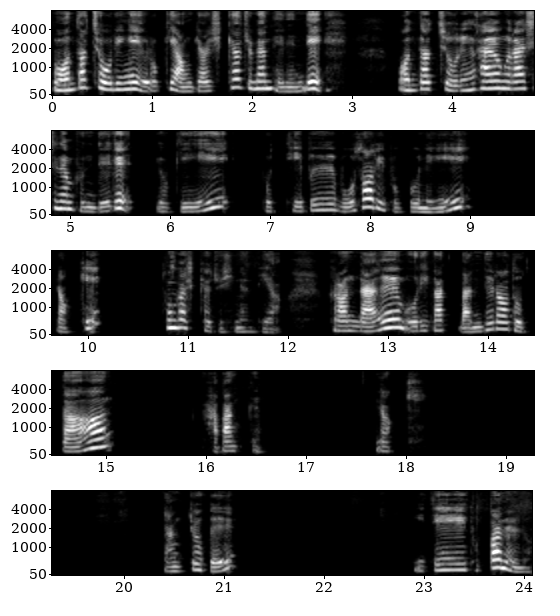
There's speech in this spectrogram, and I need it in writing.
원터치 오링에 이렇게 연결시켜주면 되는데 원터치 오링 사용을 하시는 분들은 여기 모티브 모서리 부분에 이렇게 통과시켜 주시면 돼요. 그런 다음 우리가 만들어 뒀던 가방끈 이렇게 양쪽을 이제 돗바늘로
